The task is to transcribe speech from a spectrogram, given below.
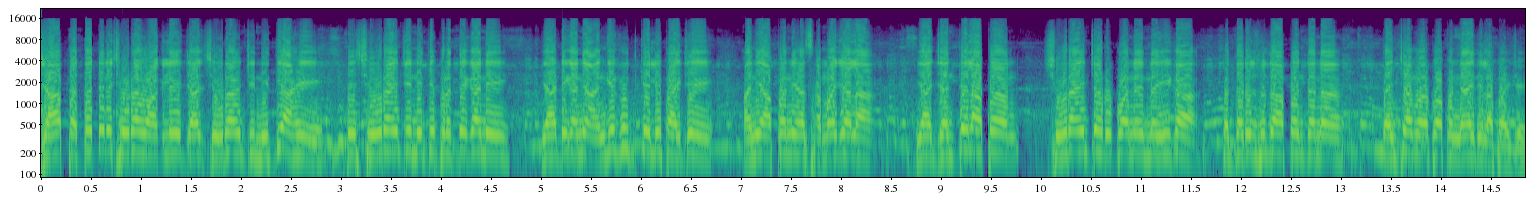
ज्या पद्धतीने शिवराय वागले ज्या शिवरायांची नीती आहे ते शिवरायांची नीती प्रत्येकाने या ठिकाणी अंगीकृत केली पाहिजे. आणि आपण या समाजाला या जनतेला आपण शिवरायांच्या रूपाने नाही का पण तरीसुद्धा आपण त्यांना त्यांच्या मार्फत आपण न्याय दिला पाहिजे.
